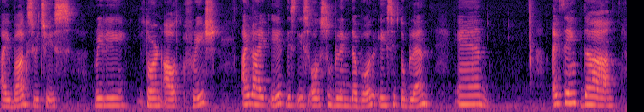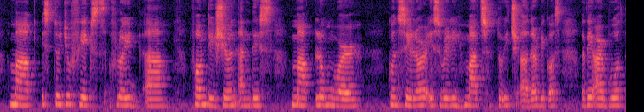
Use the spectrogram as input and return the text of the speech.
eye bags which is really torn out fresh. I like it. This is also blendable easy to blend. And I think the MAC Studio Fix Fluid uh, Foundation and this MAC Longwear concealer is really matched to each other because they are both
